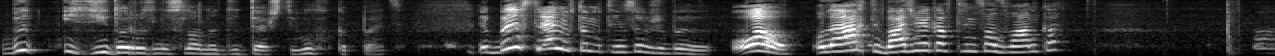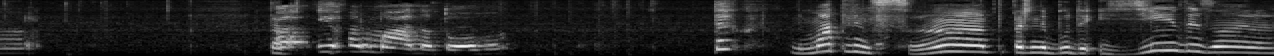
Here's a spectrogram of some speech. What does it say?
Би і зіда рознесла на дедешці. Ух, капець. Якби я стрельнув, тому твінса вже би. О! Олег, ти бачив, яка в твінса званка? Так, А, і армана того. так. Нема твінса, тепер не буде і зіди зараз.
